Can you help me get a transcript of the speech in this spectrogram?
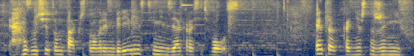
звучит он так, что во время беременности нельзя красить волосы. Это, конечно же, миф.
